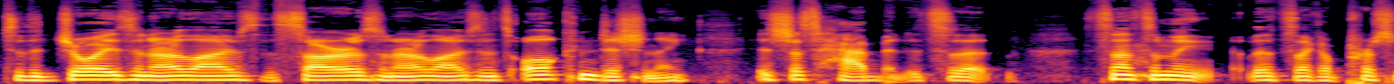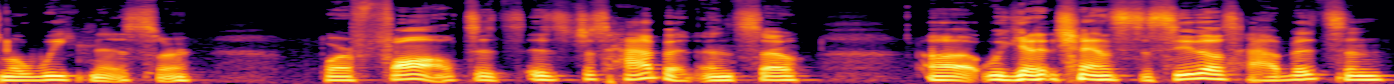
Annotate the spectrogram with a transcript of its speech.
to the joys in our lives, the sorrows in our lives, and it's all conditioning. It's just habit. It's a, it's not something that's like a personal weakness or or fault. It's it's just habit, and so uh, we get a chance to see those habits and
